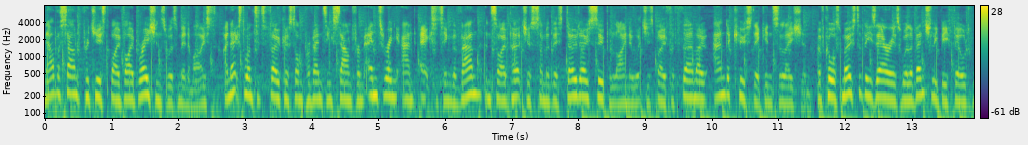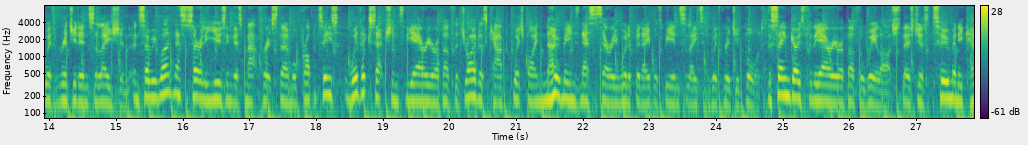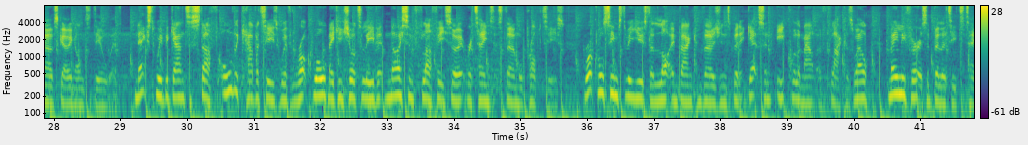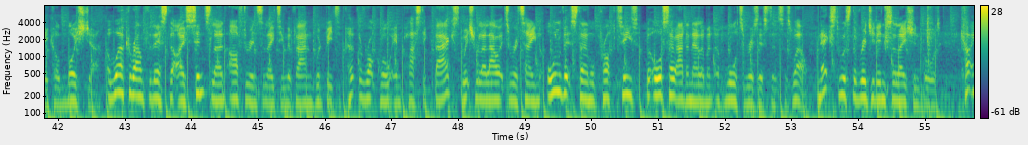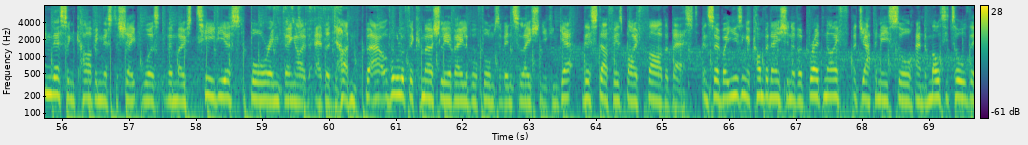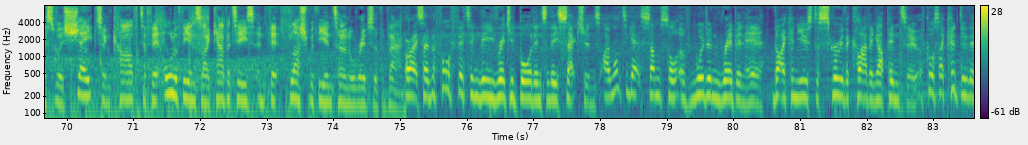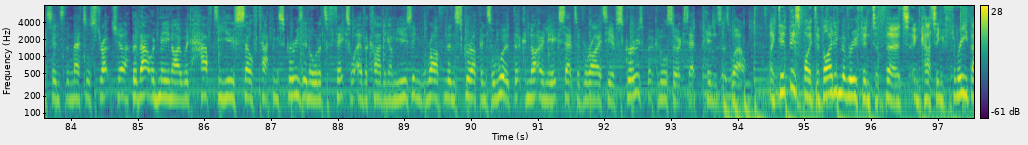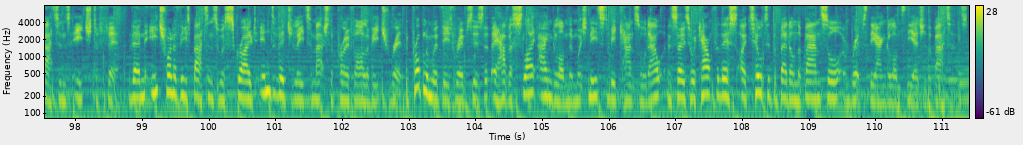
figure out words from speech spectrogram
Now the sound produced by vibrations was minimised, I next wanted to focus on preventing sound from entering and exiting the van, and so I purchased some of this Dodo Superliner which is both a thermo and acoustic insulation. Of course most of these areas will eventually be filled with rigid insulation, and so we weren't necessarily using this mat for its thermal properties, with exception to the area above the driver's cab, which by no means necessary would have been able to be insulated with rigid board. The same goes for the area above the wheel arch, there's just too many curves going on to deal with. Next we began to stuff all the cavities with rock wool, making sure to leave it nice and fluffy so it retains its thermal properties. Rock wool seems to be used a lot in van conversions, but it gets an equal amount of flack as well, mainly for its ability to take on moisture. A workaround for this that I since learned after insulating the van would be to put the rock wool in plastic bags, which will allow it to retain all of its thermal properties, but also add an element of water resistance as well. Next was the rigid insulation board. Cutting this and carving this to shape was the most tedious, boring thing I've ever done, but out of all of the commercially available forms of insulation you can get, this stuff is by far the best. And so by using a combination of a bread knife, a Japanese saw, and a multi-tool, this was shaped and carved to fit all of the inside cavities and fit flush with the internal ribs of the van. All right, so before fitting the rigid board into these sections, I want to get some sort of wooden rib in here that I can use to screw the cladding up into. Of course, I could do this into the metal structure, but that would mean I would have to use self-tapping screws in order to fix whatever cladding I'm using, rather than screw up into wood that can not only accept a variety of screws, but can also accept pins as well. I did this by dividing the roof into thirds and cutting three battens each to fit. Then each one of these battens was scribed individually to match the profile of each rib. The problem with these ribs is that they have a slight angle on them which needs to be cancelled out, and so to account for this, I tilted the bed on the bandsaw and ripped the angle onto the edge of the battens.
